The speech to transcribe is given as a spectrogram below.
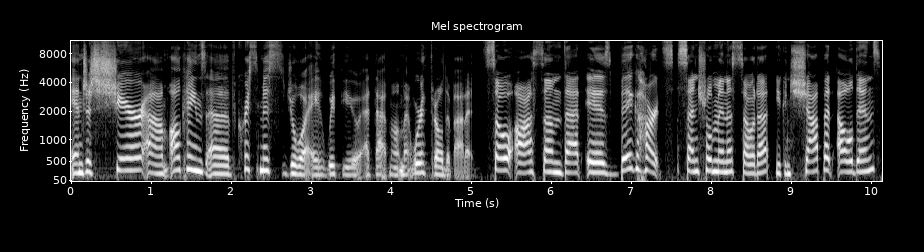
and just share um, all kinds of Christmas joy with you at that moment. We're thrilled about it. So awesome. That is Big Hearts, Central Minnesota. You can shop at Elden's,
